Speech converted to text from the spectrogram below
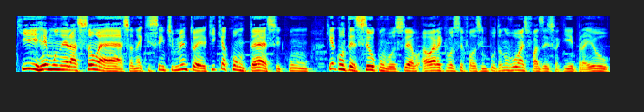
Que remuneração é essa, né? Que sentimento é? O que, que acontece com. O que aconteceu com você a hora que você falou assim, puta, não vou mais fazer isso aqui para eu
